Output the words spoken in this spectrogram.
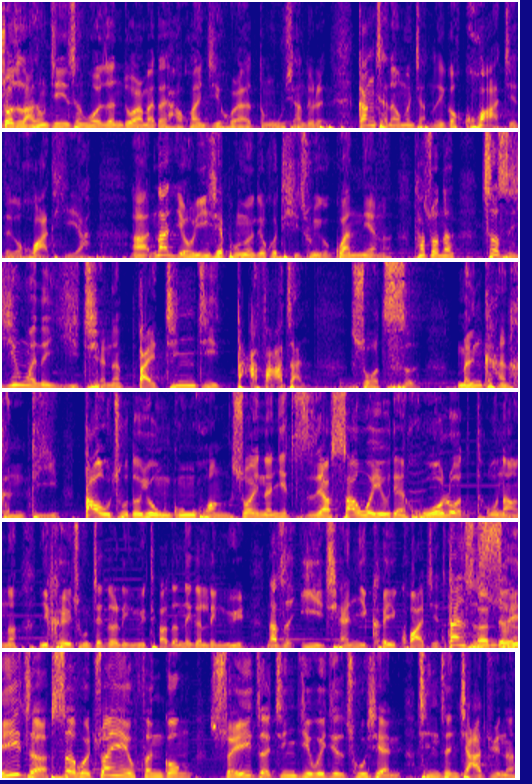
作者打通经济生活任督二脉，大家好，欢迎继续回来东吴相对论。刚才呢，我们讲的一个跨界这个话题呀，啊，那有一些朋友就会提出一个观念了，他说呢，这是因为呢，以前呢，拜经济大发展所赐。门槛很低，到处都用工荒，所以呢，你只要稍微有点活络的头脑呢，你可以从这个领域跳到那个领域。那是以前你可以跨界，但是随着社会专业分工，随着经济危机的出现，竞争加剧呢，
